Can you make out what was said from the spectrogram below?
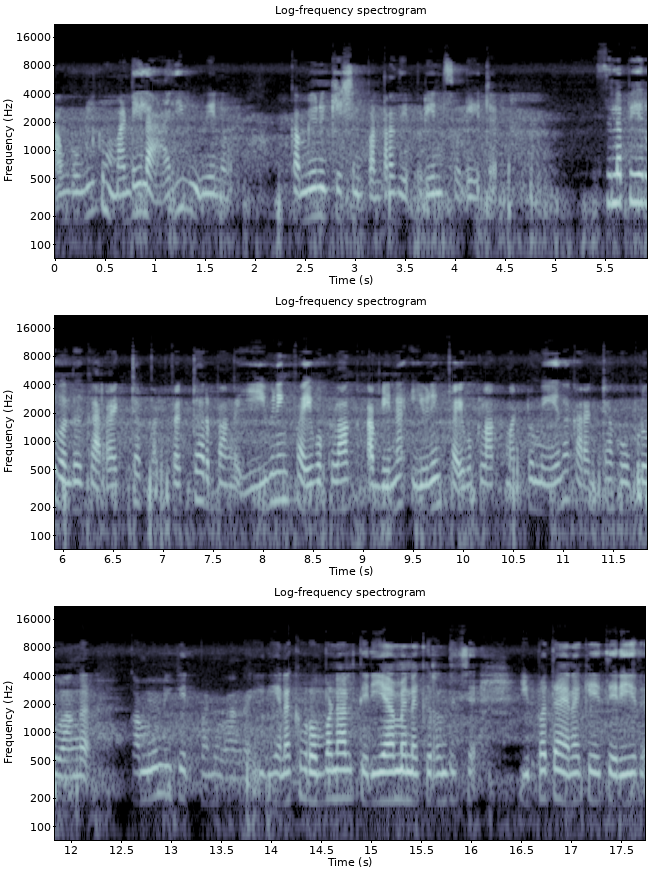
அவங்கவுங்களுக்கு மண்டையில் அறிவு வேணும். கம்யூனிகேஷன் பண்ணுறது எப்படின்னு சொல்லிட்டு. சில பேர் வந்து கரெக்டாக பர்ஃபெக்டாக இருப்பாங்க. ஈவினிங் ஃபைவ் ஓ கிளாக் அப்படின்னா ஈவினிங் ஃபைவ் ஓ கிளாக் மட்டுமே தான் கரெக்டாக கூப்பிடுவாங்க. கம்யூனிகேட் பண்ணுவாங்க. இது எனக்கு ரொம்ப நாள் தெரியாமல் எனக்கு இருந்துச்சு. இப்போ தான் எனக்கே தெரியுது.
